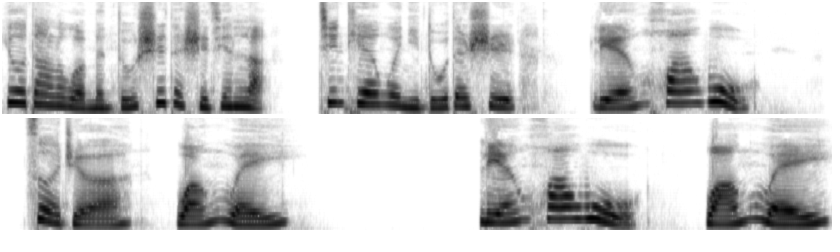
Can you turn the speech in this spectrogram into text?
又到了我们读诗的时间了。今天为你读的是《莲花坞》，作者王维。莲花坞，王维。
